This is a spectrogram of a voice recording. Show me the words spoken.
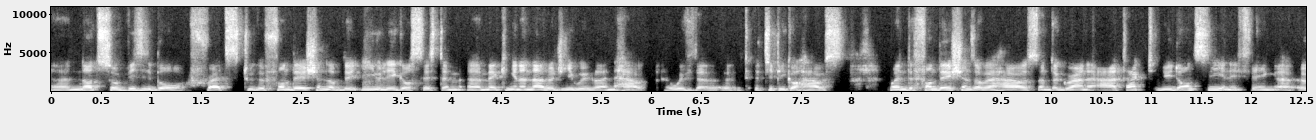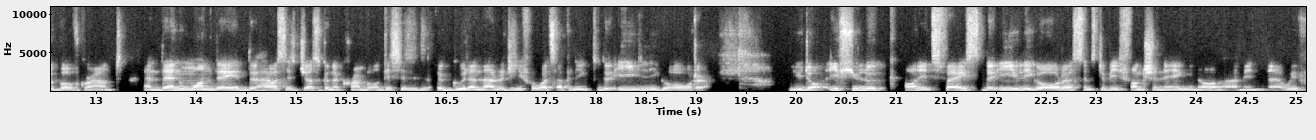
uh, not so visible threats to the foundation of the EU legal system, uh, making an analogy with an house, with the, uh, a typical house. When the foundations of a house underground are attacked, you don't see anything uh, above ground. And then one day the house is just going to crumble. This is a good analogy for what's happening to the EU legal order. You don't, if you look on its face, the EU legal order seems to be functioning, you know, I mean, uh, with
